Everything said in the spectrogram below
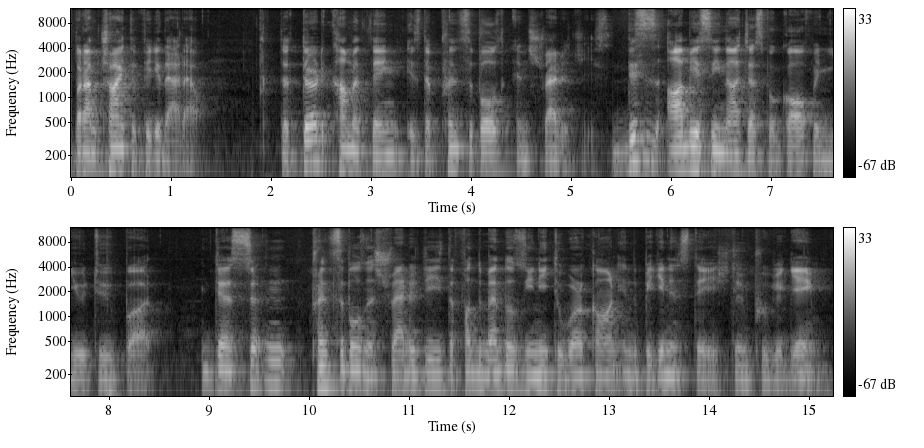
But I'm trying to figure that out. The third common thing is the principles and strategies. This is obviously not just for golf and YouTube, but there's certain principles and strategies, the fundamentals you need to work on in the beginning stage to improve your game.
